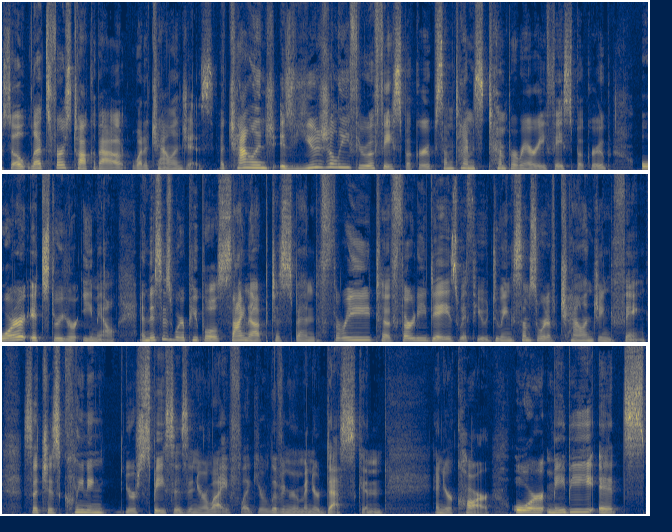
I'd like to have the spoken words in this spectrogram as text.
So let's first talk about what a challenge is. A challenge is usually through a Facebook group, sometimes temporary Facebook group, or it's through your email. And this is where people sign up to spend three to 30 days with you doing some sort of challenging thing, such as cleaning your spaces in your life, like your living room and your desk and and your car. Or maybe it's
